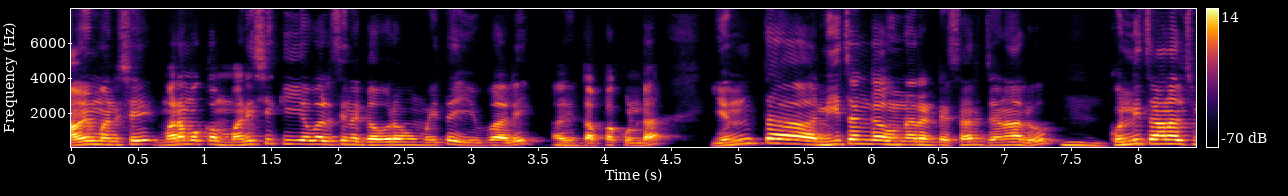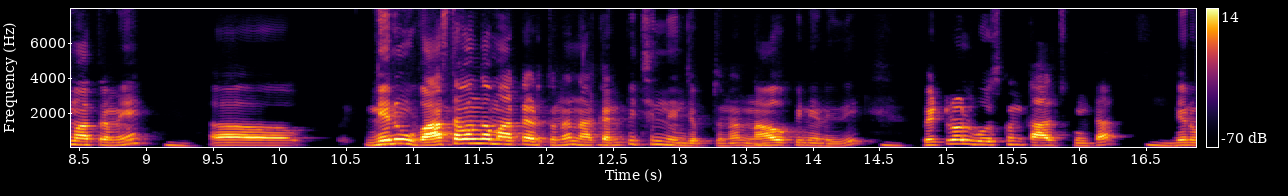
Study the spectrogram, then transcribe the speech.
ఆమె మనిషే మనం ఒక మనిషికి ఇవ్వవలసిన గౌరవం అయితే ఇవ్వాలి. అది తప్పకుండా. ఎంత నీచంగా ఉన్నారంటే సార్ జనాలు కొన్ని ఛానల్స్ మాత్రమే నేను వాస్తవంగా మాట్లాడుతున్నా నాకు అనిపించింది నేను చెప్తున్నా నా ఒపీనియన్ ఇది. పెట్రోల్ పోసుకొని కాల్చుకుంటా నేను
